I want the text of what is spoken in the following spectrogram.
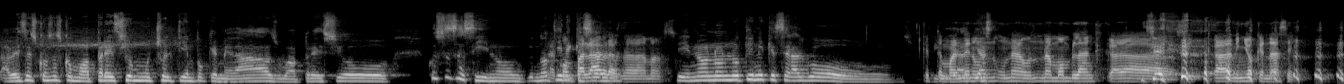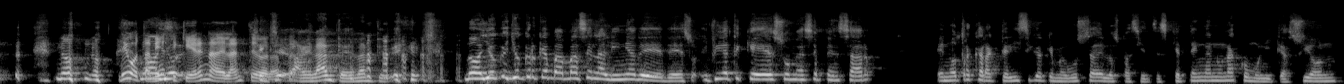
a, veces cosas como aprecio mucho el tiempo que me das o aprecio cosas así, no, no tiene con palabras nada más. Sí, no, no, no tiene que ser algo que te manden una, una Mont Blanc cada, cada niño que nace. No, no. Digo, también si quieren, adelante, ¿verdad? adelante, adelante. no, yo, yo creo que va más en la línea de, de, eso. Y fíjate que eso me hace pensar en otra característica que me gusta de los pacientes, que tengan una comunicación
